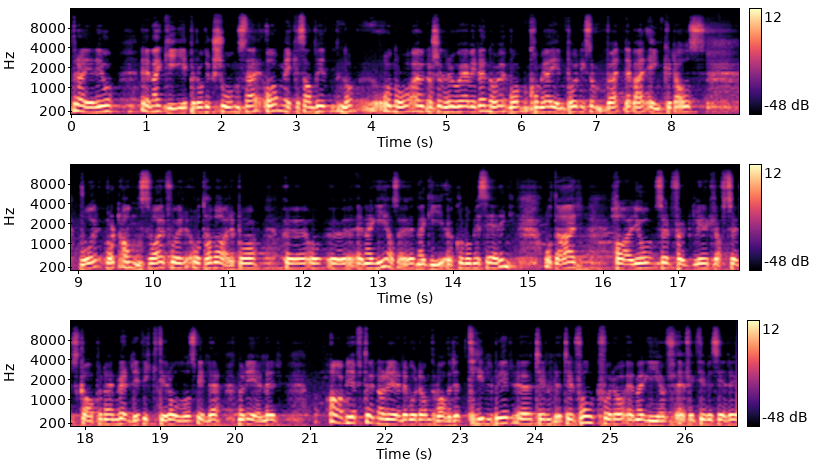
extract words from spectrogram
dreier jo energiproduksjonen seg om. ikke sant? Vi, nå, og nå, skjønner du hvor jeg ville. Nå kommer jeg inn på liksom, hver, hver enkelt av oss vår, vårt ansvar for å ta vare på ø, ø, energi, altså energiøkonomisering. Og der har jo selvfølgelig kraftselskapene en veldig viktig rolle å spille når det gjelder avgifter når det gjelder hvordan, hva dere tilbyr eh, til, til, folk for å energieffektivisere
